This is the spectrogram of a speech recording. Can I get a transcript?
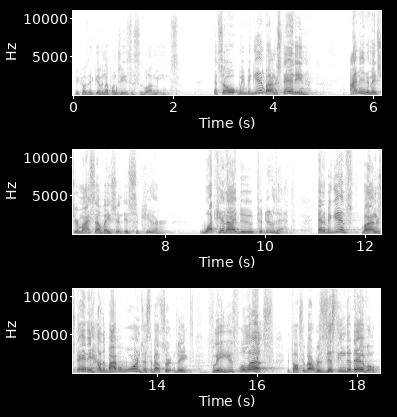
because they've given up on Jesus, is what it means. And so we begin by understanding I need to make sure my salvation is secure. What can I do to do that? And it begins by understanding how the Bible warns us about certain things. Flee youthful lusts. It talks about resisting the devil.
